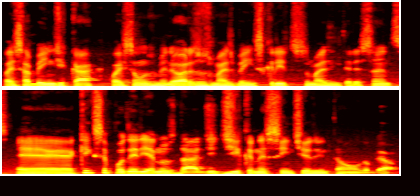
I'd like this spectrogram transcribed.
vai saber indicar quais são os melhores, os mais bem escritos, os mais interessantes. É, o que, que você poderia nos dar de dica nesse sentido, então, Gabriel?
